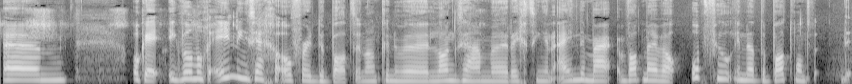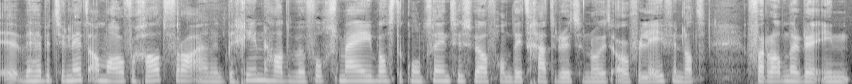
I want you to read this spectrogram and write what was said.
Um, Oké, ik wil nog één ding zeggen over het debat. En dan kunnen we langzaam eh, richting een einde. Maar wat mij wel opviel in dat debat, want eh, we hebben het er net allemaal over gehad. Vooral aan het begin hadden we volgens mij was de consensus wel van dit gaat Rutte nooit overleven. En dat veranderde in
